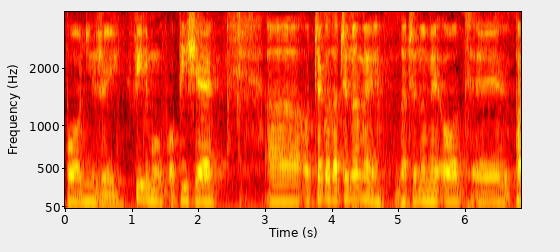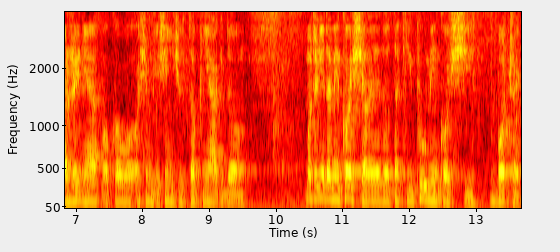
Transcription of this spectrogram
poniżej filmu, w opisie. A od czego zaczynamy? Zaczynamy od y, parzenia w około 80 stopniach do, może nie do miękkości, ale do takiej półmiękkości, boczek.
